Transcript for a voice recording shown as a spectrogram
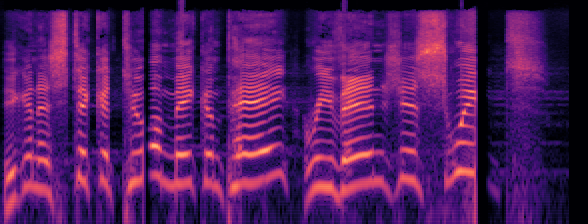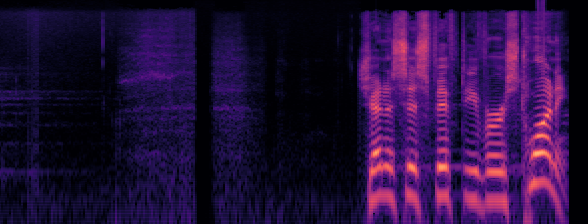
You're going to stick it to them, make them pay. Revenge is sweet. Genesis 50, verse 20.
